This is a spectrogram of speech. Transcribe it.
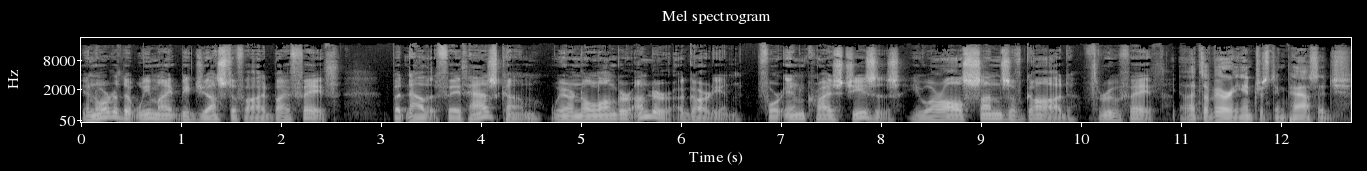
in order that we might be justified by faith. But now that faith has come, we are no longer under a guardian. For in Christ Jesus, you are all sons of God through faith. Yeah, that's a very interesting passage.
